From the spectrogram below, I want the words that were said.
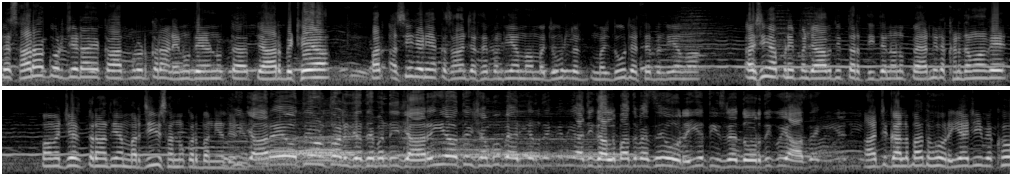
ਤੇ ਸਾਰਾ ਕੁਝ ਜਿਹੜਾ ਇਹ ਕਾਰਪੋਰੇਟ ਘਰਾਣੇ ਨੂੰ ਦੇਣ ਨੂੰ ਤਿਆ- ਤਿਆਰ ਬਿਠੇ ਆ। ਪਰ ਅਸੀਂ ਜਿਹੜੀਆਂ ਕਿਸਾਨ ਜਥੇਬੰਦੀਆਂ ਵਾਂ ਮਜ਼ਦੂਰ ਮਜ਼ਦੂਰ ਜਥੇਬੰਦੀਆਂ ਵਾਂ ਅਸੀਂ ਆਪਣੀ ਪੰਜਾਬ ਦੀ ਧਰਤੀ ਤੇ ਇਹਨਾਂ ਨੂੰ ਪੈਰ ਨਹੀਂ ਰੱਖਣ ਦੇਵਾਂਗੇ। ਭਾਵੇਂ ਜਿਸ ਤਰ੍ਹਾਂ ਦੀਆਂ ਮਰਜ਼ੀ ਸਾਨੂੰ ਕੁਰਬਾਨੀਆਂ ਦੇਣੀਆਂ ਜਾ ਰਹੇ ਹੋ ਉੱਥੇ ਹੁਣ ਤੁਹਾਡੀ ਜਥੇਬੰਦੀ ਜਾ ਰਹੀ ਹੈ ਉੱਥੇ ਸ਼ੰਭੂ ਬੈਰੀਅਰ ਤੇ ਕਿ ਨਹੀਂ? ਅੱਜ ਗੱਲਬਾਤ ਵੈਸੇ ਹੋ ਰਹੀ ਹੈ ਤੀਸਰੇ ਦੌਰ ਦੀ ਕੋਈ ਆਸ ਹੈਗੀ ਹੈ ਜੀ? ਅੱਜ ਗੱਲਬਾਤ ਹੋ ਰਹੀ ਹੈ ਜੀ। ਵੇਖੋ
